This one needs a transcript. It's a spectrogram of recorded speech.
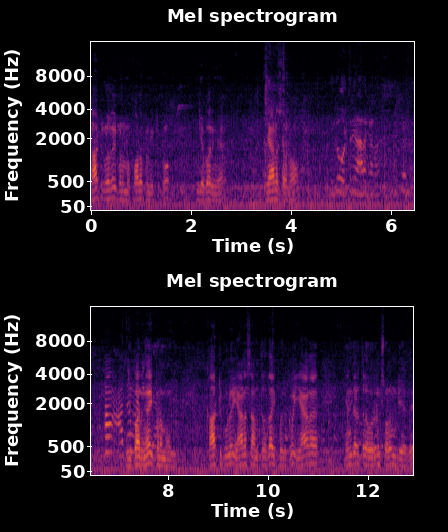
காட்டுக்குள்ள தான் இப்போ நம்ம ஃபாலோ பண்ணிட்டு இருக்கோம். இங்க பாருங்க. யானை சாணம் இங்க ஒருத்தர் யாரை காணோம் இங்க பாருங்க இப்போ நம்ம காட்டுக்குள்ள யானை சாணத்துல தான் இப்போ இருக்கோம். யானை எந்த இடத்துல வரும்னு சொல்ல முடியாது.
